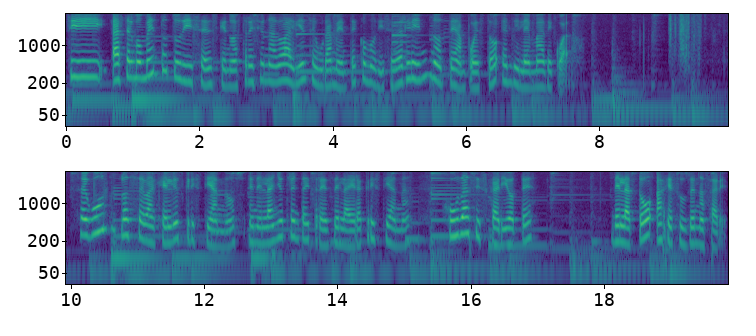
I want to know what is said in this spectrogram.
Si hasta el momento tú dices que no has traicionado a alguien, seguramente, como dice Berlín, no te han puesto el dilema adecuado. Según los evangelios cristianos, en el año 33 de la era cristiana, Judas Iscariote delató a Jesús de Nazaret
